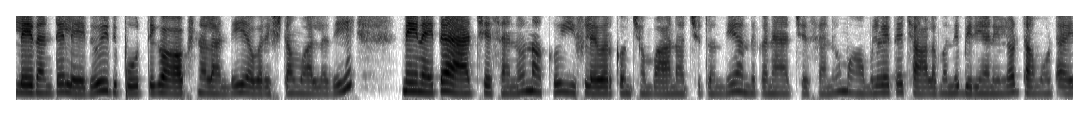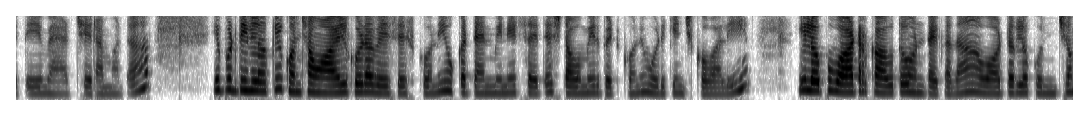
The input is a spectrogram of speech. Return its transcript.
లేదంటే లేదు. ఇది పూర్తిగా ఆప్షనల్ అండి. ఎవరిష్టం వాళ్ళది. నేనైతే యాడ్ చేశాను. నాకు ఈ ఫ్లేవర్ కొంచెం బాగా నచ్చుతుంది. అందుకని యాడ్ చేశాను. మామూలుగా అయితే చాలామంది బిర్యానీలో టమోటా అయితే ఏమి యాడ్ చేయరన్నమాట ఇప్పుడు దీనిలోకి కొంచెం ఆయిల్ కూడా వేసేసుకొని ఒక 10 మినిట్స్ అయితే స్టవ్ మీద పెట్టుకొని ఉడికించుకోవాలి. ఈలోపు వాటర్ కాగుతూ ఉంటాయి కదా! ఆ వాటర్‌లో కొంచెం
